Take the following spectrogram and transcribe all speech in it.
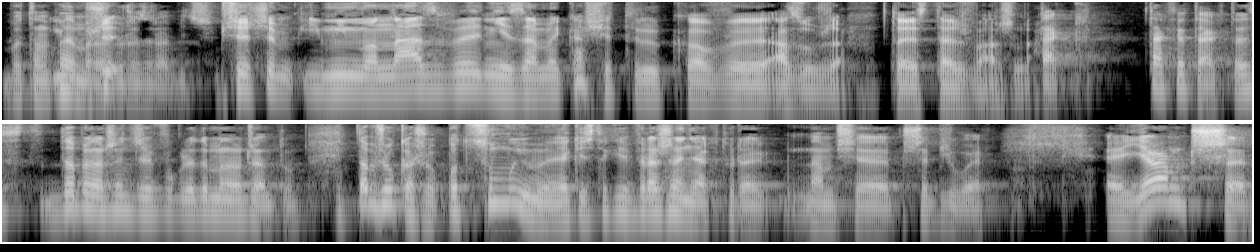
Bo tam pewnie można zrobić. Przy czym i mimo nazwy nie zamyka się tylko w Azurze. To jest też ważne. Tak. Tak, tak, tak. To jest dobre narzędzie w ogóle do managementu. Dobrze, Łukaszu, podsumujmy jakieś takie wrażenia, które nam się przebiły. E, ja mam trzy.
